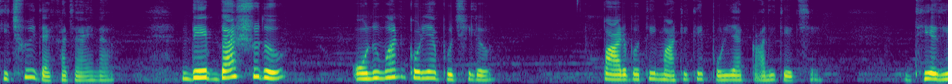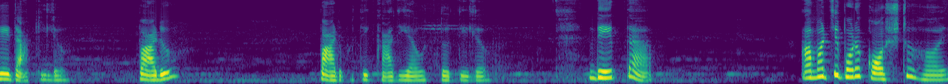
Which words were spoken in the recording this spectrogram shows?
কিছুই দেখা যায় না। দেবদাস শুধু অনুমান করিয়া বুঝিল, পার্বতী মাটিতে পড়িয়া কাঁদিতেছে, ধীরে ধীরে ডাকিল, পারু? পার্বতী কাঁদিয়া উত্তর দিল, দেবদা, আমার যে বড় কষ্ট হয়।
